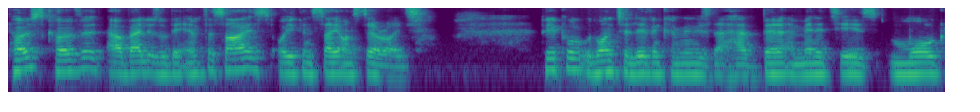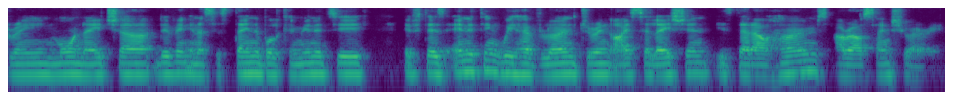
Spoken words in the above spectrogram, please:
post COVID, our values will be emphasized, or you can say on steroids people would want to live in communities that have better amenities, more green, more nature, living in a sustainable community. If there's anything we have learned during isolation, is that our homes are our sanctuary.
